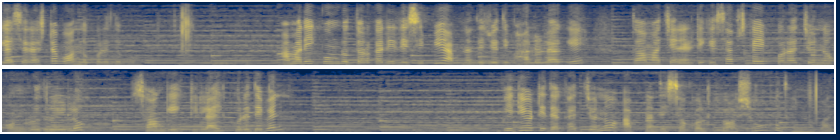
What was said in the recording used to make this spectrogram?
গ্যাসের আঁচটা বন্ধ করে দেব। আমার এই কুমড়োর তরকারি রেসিপি আপনাদের যদি ভালো লাগে, তো আমার চ্যানেলটিকে সাবস্ক্রাইব করার জন্য অনুরোধ রইল। সঙ্গে একটি লাইক করে দেবেন। ভিডিওটি দেখার জন্য আপনাদের সকলকে অসংখ্য ধন্যবাদ।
